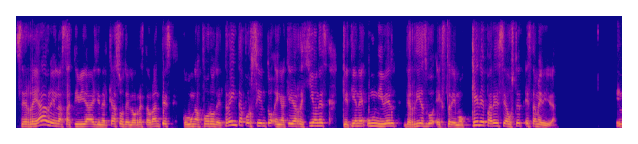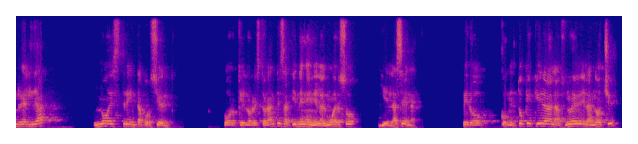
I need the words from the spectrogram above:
Se reabren las actividades y en el caso de los restaurantes con un aforo de 30% en aquellas regiones que tienen un nivel de riesgo extremo. ¿Qué le parece a usted esta medida? En realidad no es 30%, porque los restaurantes atienden en el almuerzo y en la cena, pero con el toque queda a las 9 de la noche,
